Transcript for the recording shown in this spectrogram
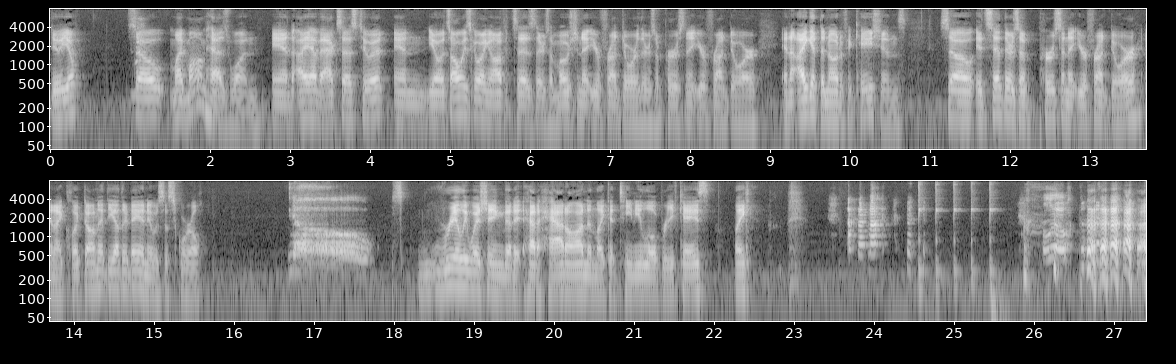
Do you? So my mom has one, and I have access to it. And you know, it's always going off. It says there's a motion at your front door. There's a person at your front door, and I get the notifications. So it said there's a person at your front door, and I clicked on it the other day, and it was a squirrel. No. Really wishing that it had a hat on and like a teeny little briefcase. Like. Hello.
